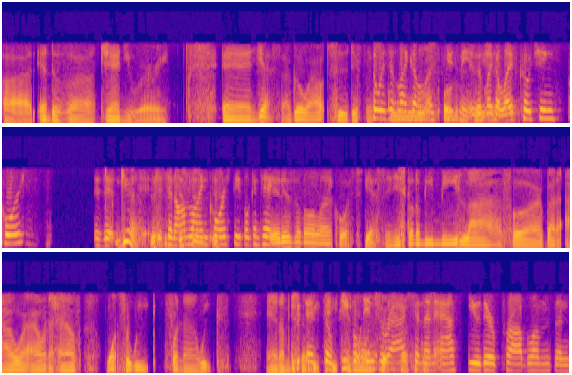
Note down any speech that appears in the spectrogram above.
uh, end of uh, January. And yes, I go out to different. So is it like a excuse me? Is it like a life coaching course? Is it? Yes, it's an online is, course people can take. It is an online course. Yes, and it's going to be me live for about an hour, hour and a half, once a week for nine weeks. And I'm just going to be so teaching people interact and then ask you their problems and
